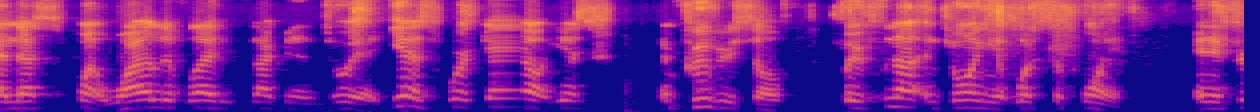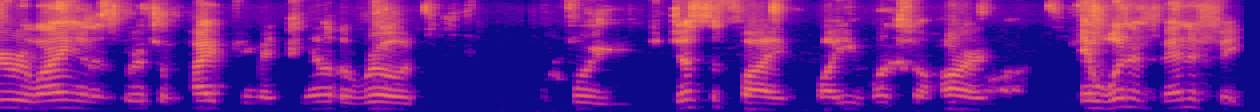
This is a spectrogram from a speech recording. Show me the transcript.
And that's the point. Why live life if you're not going to enjoy it? Yes, work out. Yes, improve yourself. But if you're not enjoying it, what's the point? And if you're relying on a spiritual pipe dream at the end of the road for you to justify why you work so hard, it wouldn't benefit.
